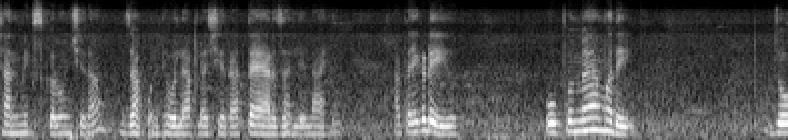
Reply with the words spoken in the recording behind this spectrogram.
छान मिक्स करून शिरा झाकून ठेवला आपला शिरा तयार झालेला आहे. आता इकडे उपम्यामध्ये जो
